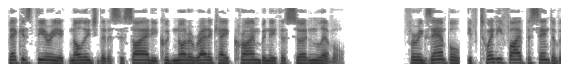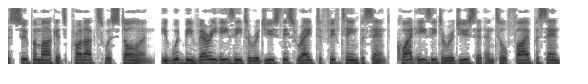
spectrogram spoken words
Becker's theory acknowledged that a society could not eradicate crime beneath a certain level. For example, if 25% of a supermarket's products were stolen, it would be very easy to reduce this rate to 15%, quite easy to reduce it until 5%,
